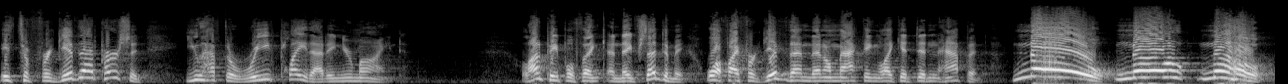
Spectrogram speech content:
Is to forgive that person, you have to replay that in your mind. A lot of people think, and they've said to me, well, if I forgive them, then I'm acting like it didn't happen. No, no, no.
